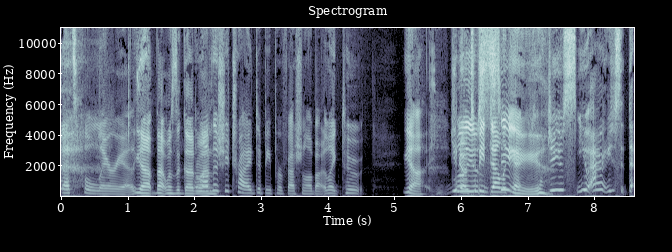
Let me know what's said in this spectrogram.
That's hilarious. Yeah, that was a good love one. I love that she tried to be professional about it, like to yeah. you Well, know to you be delicate. Do you you you see, the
